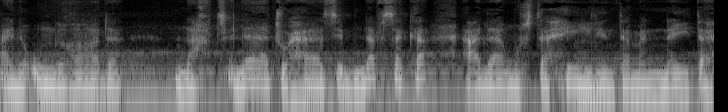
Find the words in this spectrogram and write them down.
eine ungerade Nacht. لا تحاسب نفسك على مستحيل تمنيته.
